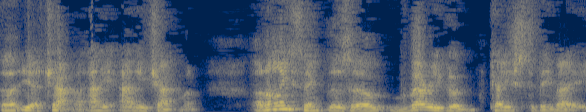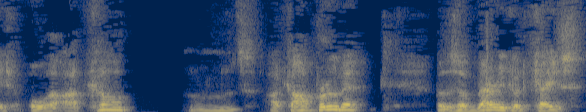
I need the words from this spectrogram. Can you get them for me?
Uh, yeah, Chapman, Annie, Annie Chapman. And I think there's a very good case to be made, or I can't, I can't prove it, but there's a very good case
